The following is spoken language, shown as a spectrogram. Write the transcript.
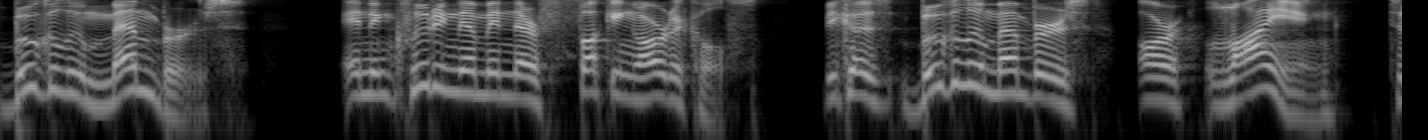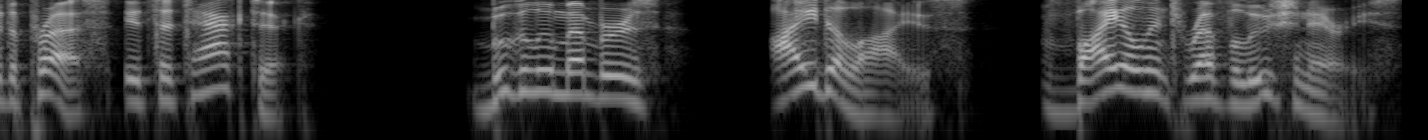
Boogaloo members and including them in their fucking articles. Because Boogaloo members are lying to the press. It's a tactic. Boogaloo members idolize violent revolutionaries.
